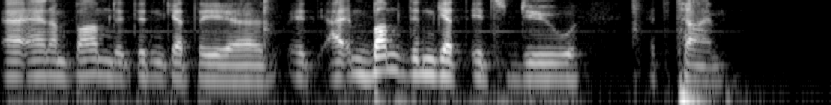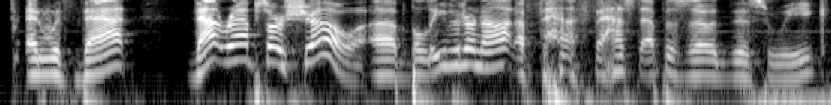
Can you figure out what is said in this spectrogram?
And I'm bummed it didn't get the uh, it. I'm bummed it didn't get its due at the time. And with that, that wraps our show. Uh, believe it or not, a fa- fast episode this week.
